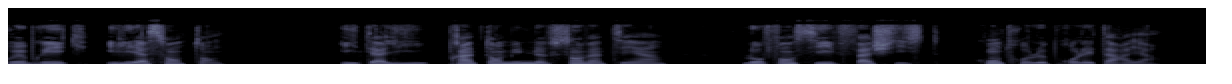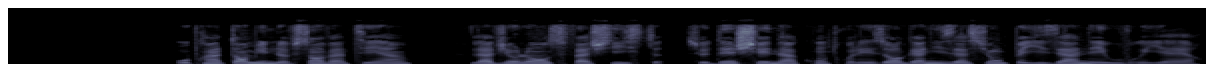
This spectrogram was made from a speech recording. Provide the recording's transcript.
Rubrique Il y a cent ans. Italie, printemps 1921, l'offensive fasciste contre le prolétariat. Au printemps 1921, la violence fasciste se déchaîna contre les organisations paysannes et ouvrières,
